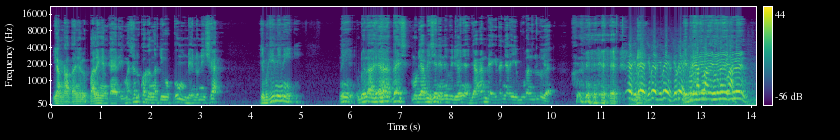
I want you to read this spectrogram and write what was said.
yang katanya lu paling NKRI, masa lu kagak ngerti hukum di Indonesia? Ya begini nih. Nih, udahlah ya guys, mau dihabisin ini videonya. Jangan deh, kita nyari hiburan dulu ya. Jibril, Jibril, Jibril, Jibril, Jibril, turunkan uang, Jibril, turunkan uang. Jibril.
